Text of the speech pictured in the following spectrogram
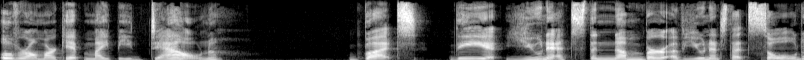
overall market might be down, but the units, the number of units that sold,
